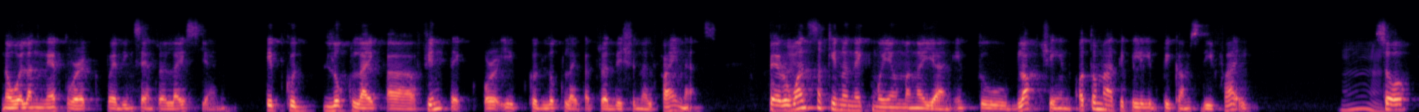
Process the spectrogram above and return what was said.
na walang network, pwedeng centralized yan. It could look like a fintech or it could look like a traditional finance. Pero Okay. once na kinonect mo yung mga yan into blockchain, automatically it becomes DeFi. Mm. So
